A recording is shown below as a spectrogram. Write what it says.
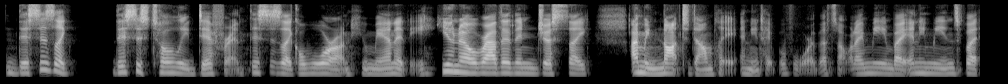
this is like, this is totally different. This is like a war on humanity, you know, rather than just like, I mean, not to downplay any type of war. That's not what I mean by any means, but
